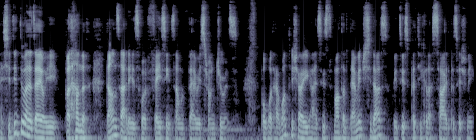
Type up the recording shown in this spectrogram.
And she did do another AoE, but on the downside is we're facing some very strong druids. But what I want to show you guys is the amount of damage she does with this particular side positioning.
